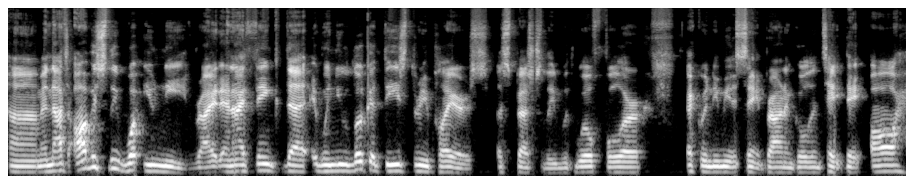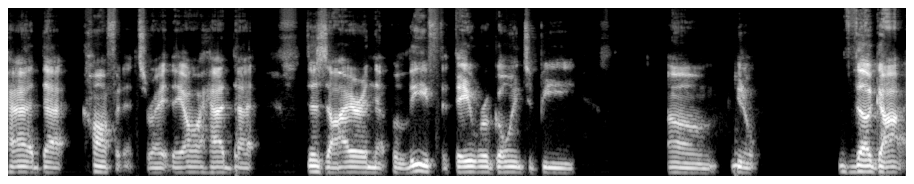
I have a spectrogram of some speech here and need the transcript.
Um, and that's obviously what you need, right? And I think that when you look at these three players, especially with Will Fuller, Equanimeous St. Brown, and Golden Tate, they all had that confidence, right? They all had that desire and that belief that they were going to be, um, you know, the guy,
